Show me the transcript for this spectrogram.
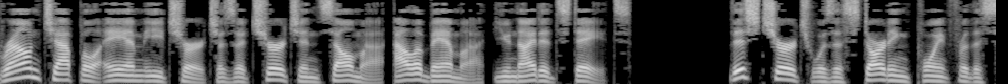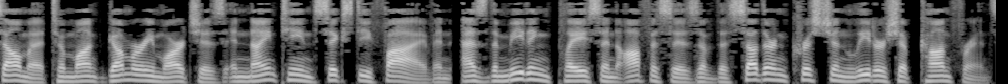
Brown Chapel AME Church is a church in Selma, Alabama, United States. This church was a starting point for the Selma to Montgomery marches in 1965 and, as the meeting place and offices of the Southern Christian Leadership Conference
